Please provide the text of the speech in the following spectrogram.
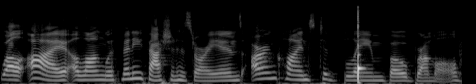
Well, I, along with many fashion historians, are inclined to blame Beau Brummell.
